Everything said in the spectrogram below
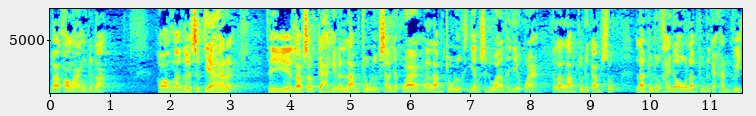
và thỏa mãn trên đó. Còn à, người xuất gia đó, thì làm sao trải nghiệm là làm chủ được sáu giác quan, là làm chủ được nhân sinh quan thế giới quan, tức là làm chủ được cảm xúc, làm chủ được thái độ, làm chủ được các hành vi.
